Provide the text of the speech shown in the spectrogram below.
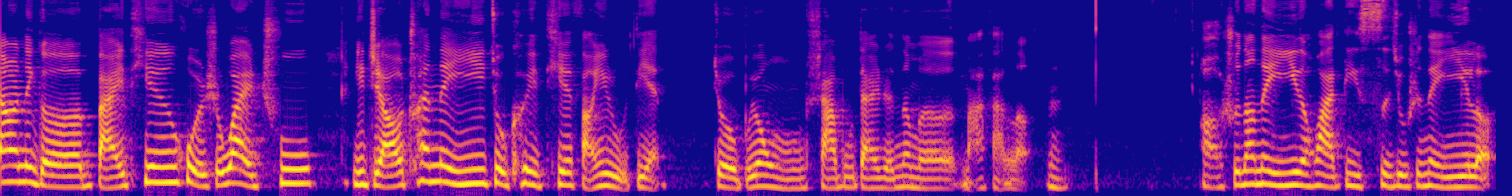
当然，那个白天或者是外出，你只要穿内衣就可以贴防疫乳垫，就不用纱布带着那么麻烦了。嗯，好，说到内衣的话，第四就是内衣了。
